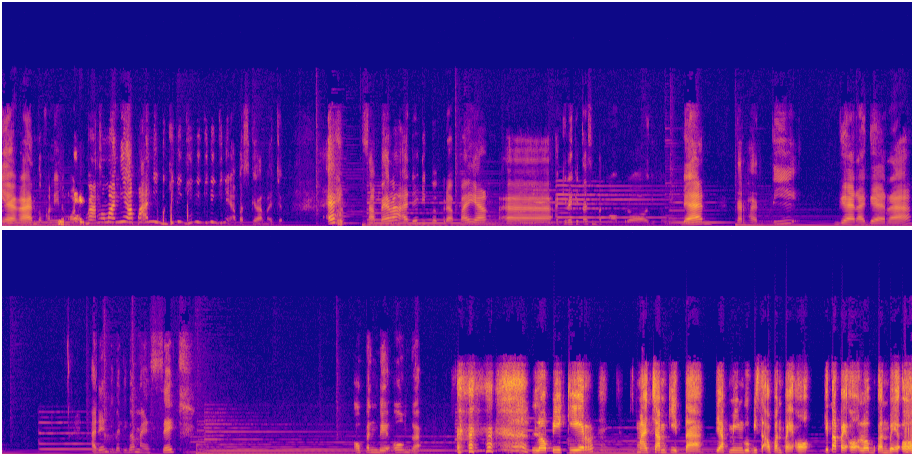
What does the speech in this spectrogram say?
ya kan? Telepon in the morning mama mama ini apaan nih? Begini gini gini gini apa segala macam. Eh sampailah ada di beberapa yang eh, akhirnya kita sempat ngobrol gitu. Dan terhenti gara-gara ada yang tiba-tiba message open BO enggak Lo pikir macam kita tiap minggu bisa open PO. Kita PO lo bukan BO.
